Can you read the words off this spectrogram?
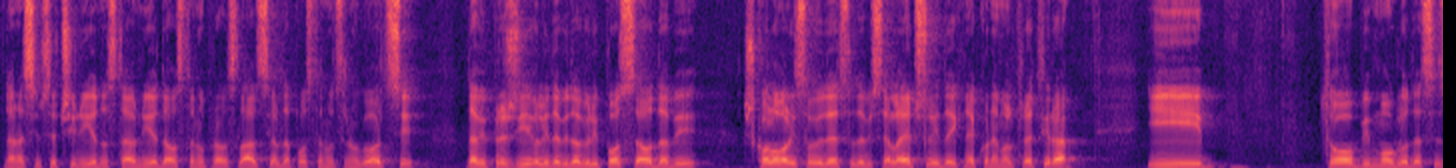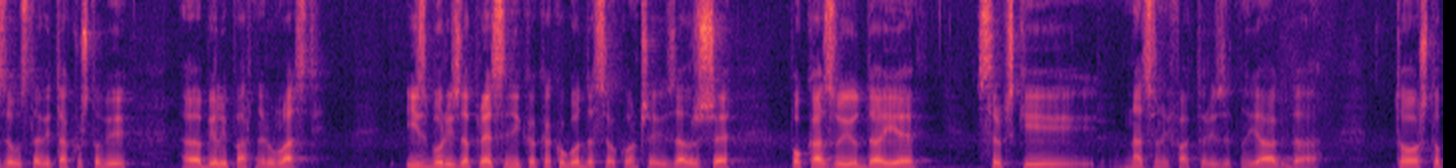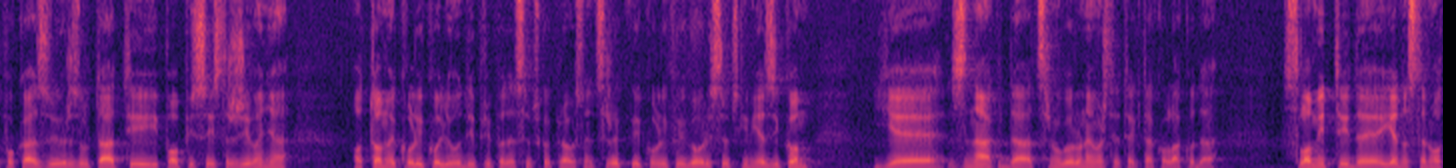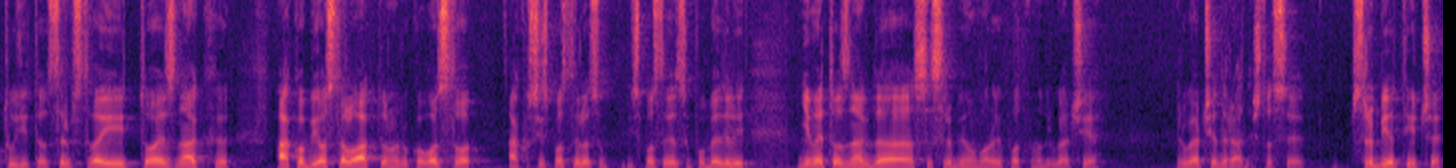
Danas im se čini jednostavnije da ostanu pravoslavci, ali da postanu crnogorci, da bi preživjeli, da bi dobili posao, da bi školovali svoju decu, da bi se lečili, da ih neko ne maltretira. I to bi moglo da se zaustavi tako što bi e, bili partner u vlasti. Izbori za predsjednika, kako god da se okončaju i završe, pokazuju da je srpski nacionalni faktor izuzetno jak, da to što pokazuju rezultati i popisa istraživanja o tome koliko ljudi pripada Srpskoj pravoslavnoj crkvi, koliko ih govori srpskim jezikom, je znak da Crnogoru ne možete tek tako lako da slomiti, da je jednostavno otuđite od srpstva i to je znak ako bi ostalo aktualno rukovodstvo, ako se ispostavili da su, ispostavili da su pobedili, njima je to znak da sa Srbima moraju potpuno drugačije, drugačije da rade. Što se Srbija tiče,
